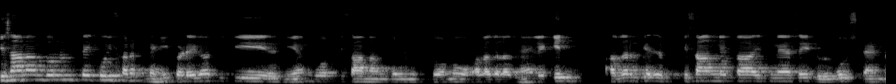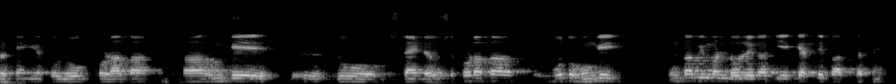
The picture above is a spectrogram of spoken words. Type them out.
किसान आंदोलन पे कोई फ़र्क नहीं पड़ेगा क्योंकि नियम और किसान आंदोलन दोनों अलग अलग हैं। लेकिन अगर किसान नेता इसमें ऐसे ही डुलबुल स्टैंड रखेंगे तो लोग थोड़ा सा आ, उनके जो स्टैंड है उससे थोड़ा सा वो तो होंगे ही। उनका भी मन डोलेगा कि ये कैसे बात कर रहे हैं।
